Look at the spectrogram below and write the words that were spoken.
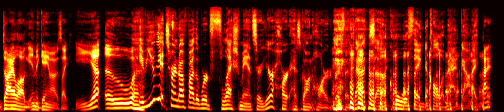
dialogue in the game, I was like, yeah, oh. If you get turned off by the word fleshmancer, your heart has gone hard, Griffin. That's a cool thing to call a bad guy. I,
